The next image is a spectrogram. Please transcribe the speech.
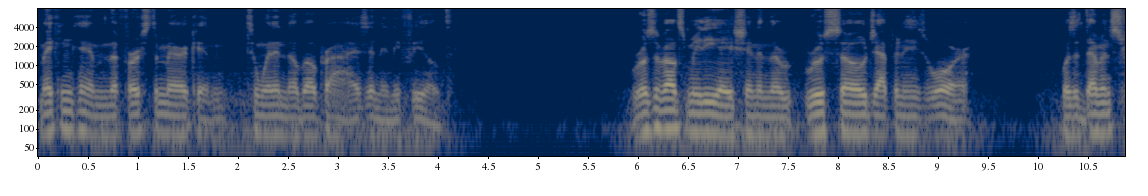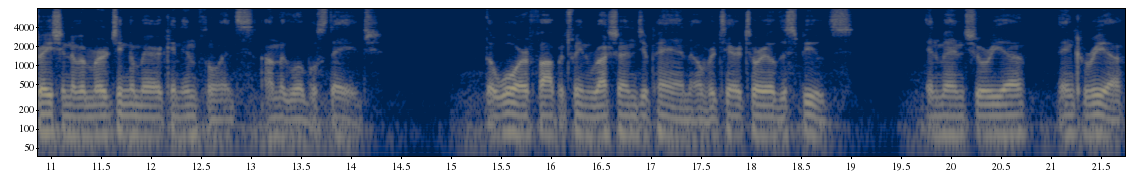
making him the first American to win a Nobel Prize in any field. Roosevelt's mediation in the Russo-Japanese War was a demonstration of emerging American influence on the global stage. The war fought between Russia and Japan over territorial disputes in Manchuria and Korea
